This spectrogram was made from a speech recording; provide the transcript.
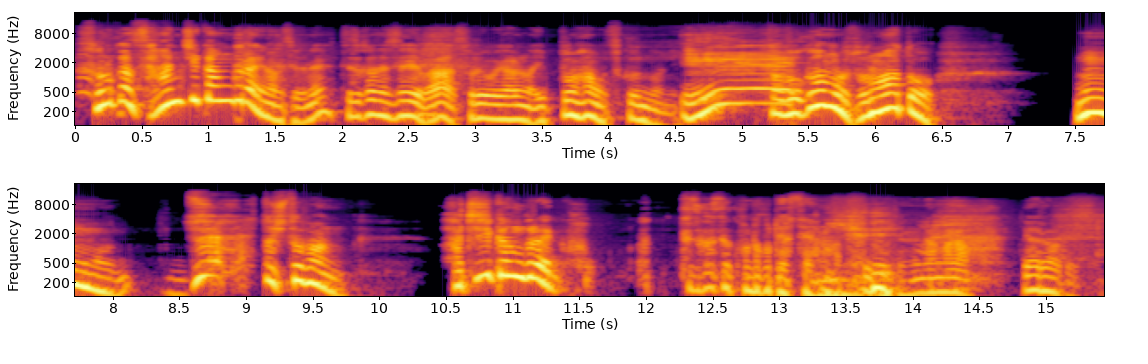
その間3時間ぐらいなんですよね。手塚先生はそれをやるのは1分半を作るのに。ええだから僕はもうその後、もうずーっと一晩、8時間ぐらい、こ手塚先生こんなことやってたよなっていうこながらやるわけですよ。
